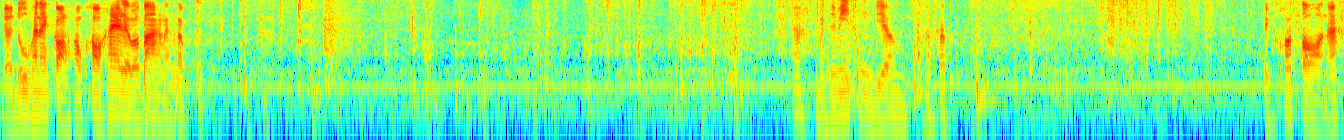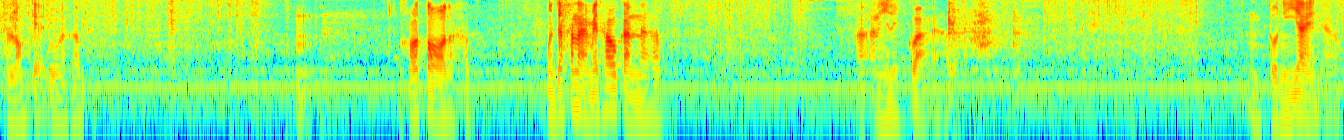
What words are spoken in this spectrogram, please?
เดี๋ยวดูภายในกล่องเขาเขาให้อะไรบ้างนะครับอะเหมือนจะมีถุงเดียวนะครับ เป็นข้อต่อนะ ลองแกะดูนะครับข้อต่อนะครับ เหมือนจะขนาดไม่เท่ากันนะครับ อะอันนี้เล็กกว่านะครับตัวนี้ใหญ่นะครับ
